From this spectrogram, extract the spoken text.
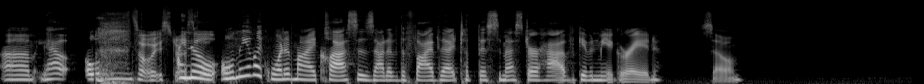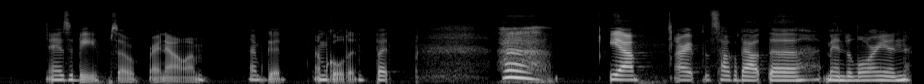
um yeah, It's always I know only like one of my classes out of the five that I took this semester have given me a grade. So it is a B. So right now I'm I'm good. I'm golden. But yeah. All right, let's talk about the Mandalorian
